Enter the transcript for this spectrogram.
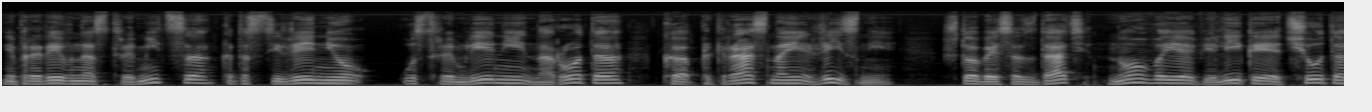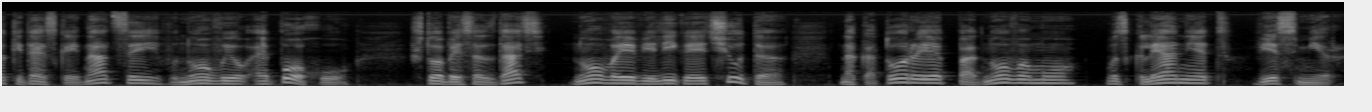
непрерывно стремиться к достижению устремлений народа к прекрасной жизни, чтобы создать новое великое чудо китайской нации в новую эпоху, чтобы создать новое великое чудо, на которое по-новому взглянет весь мир.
